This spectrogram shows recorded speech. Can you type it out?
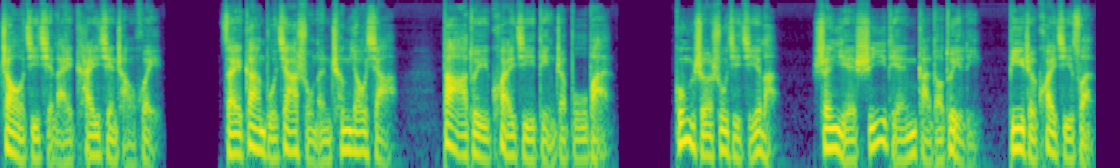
召集起来开现场会，在干部家属们撑腰下，大队会计顶着不办。公社书记急了，深夜十一点赶到队里，逼着会计算。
